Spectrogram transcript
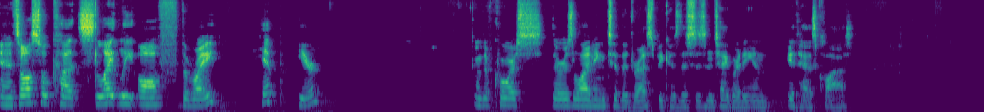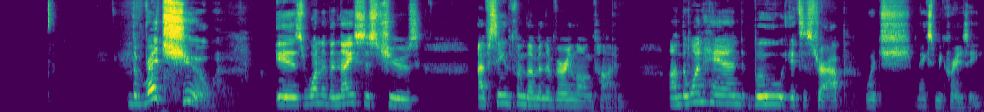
And it's also cut slightly off the right hip here. And of course, there is lining to the dress because this is integrity and it has class. The red shoe is one of the nicest shoes I've seen from them in a very long time. On the one hand, boo, it's a strap, which makes me crazy.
